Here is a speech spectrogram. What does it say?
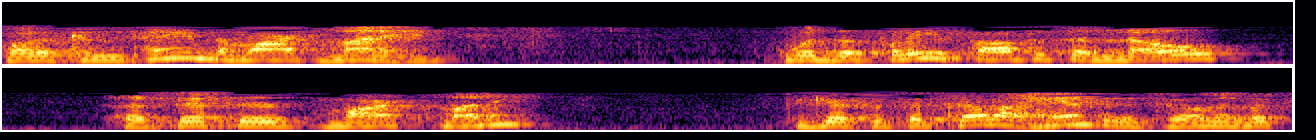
Well, it contained the marked money. Would the police officer know that this is marked money? Because if the teller handed it to him, it looks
